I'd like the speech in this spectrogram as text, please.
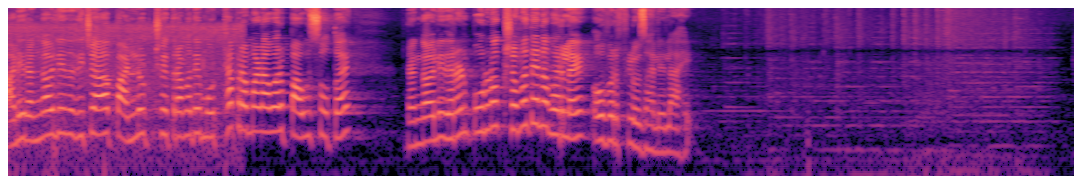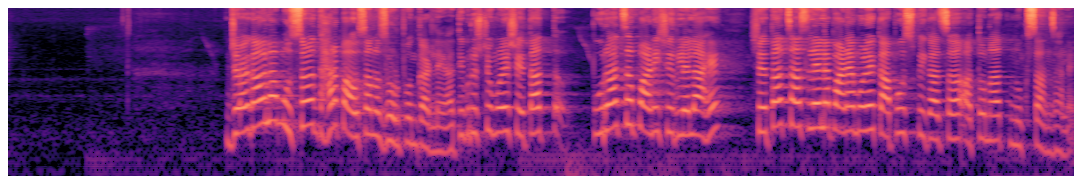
आणि रंगावली नदीच्या पाणलोट क्षेत्रामध्ये मोठ्या प्रमाणावर पाऊस होतोय. रंगावली धरण पूर्ण क्षमतेनं भरलंय ओव्हरफ्लो झालेलं आहे. जळगावला मुसळधार पावसानं झोडपून काढलंय. अतिवृष्टीमुळे शेतात पुराचं पाणी शिरलेलं आहे. शेतात साचलेल्या पाण्यामुळे कापूस पिकाचं अतोनात नुकसान झालंय.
